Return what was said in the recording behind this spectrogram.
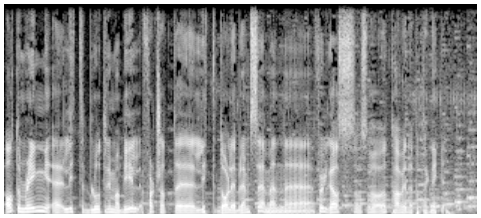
Autumn Ring, eh, litt blodtrimma bil. Fortsatt uh, litt dårlig bremse, men uh, full gass, og så tar vi det på teknikken.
